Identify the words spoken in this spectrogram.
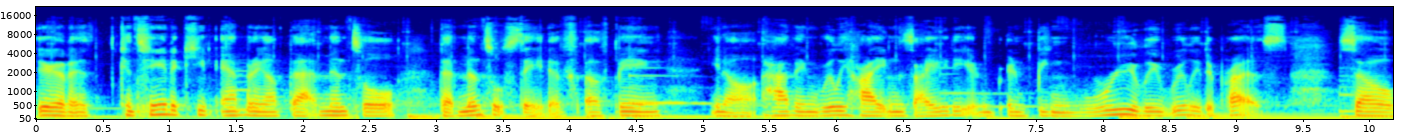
You're going to continue to keep amping up that mental that mental state of, of being, you know, having really high anxiety and, and being really, really depressed. So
